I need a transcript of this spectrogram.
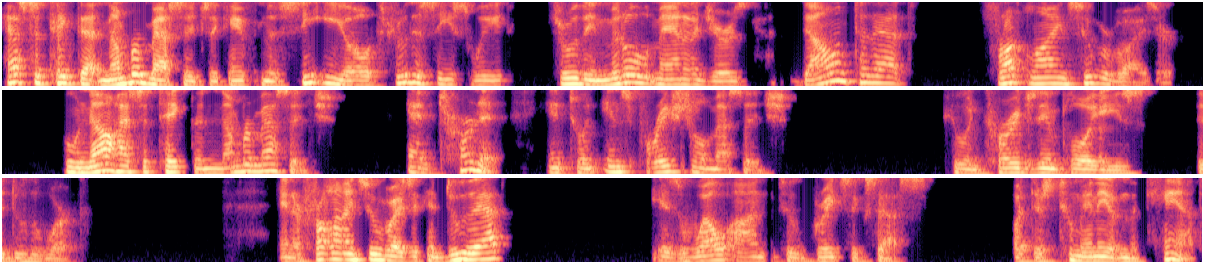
has to take that number message that came from the CEO through the C suite, through the middle managers, down to that frontline supervisor, who now has to take the number message and turn it into an inspirational message to encourage the employees to do the work. And a frontline supervisor can do that is well on to great success. But there's too many of them that can't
